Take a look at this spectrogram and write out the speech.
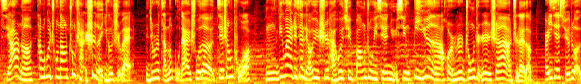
其二呢，他们会充当助产士的一个职位，也就是咱们古代说的接生婆。嗯，另外这些疗愈师还会去帮助一些女性避孕啊，或者是终止妊娠啊之类的。而一些学者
